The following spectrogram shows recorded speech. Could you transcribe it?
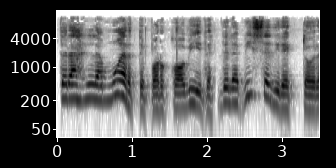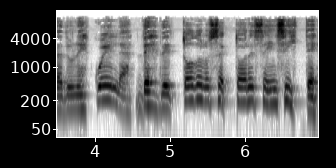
Tras la muerte por COVID de la vicedirectora de una escuela, desde todos los sectores se insiste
